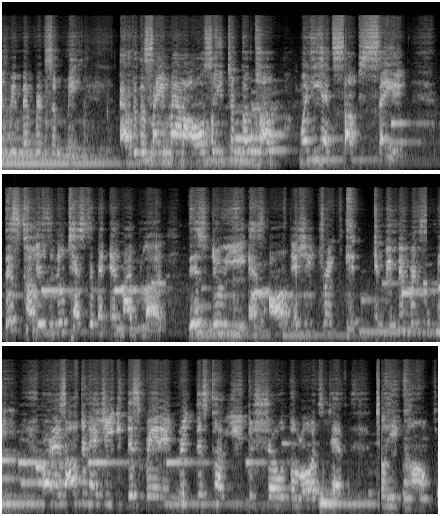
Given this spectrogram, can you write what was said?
In remembrance of me. After the same manner also he took the cup when he had supped, saying, This cup is the New Testament in my blood. This do ye as oft as ye drink it in remembrance of me. For as often as ye eat this bread and drink this cup, ye do show the Lord's death till he comes.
